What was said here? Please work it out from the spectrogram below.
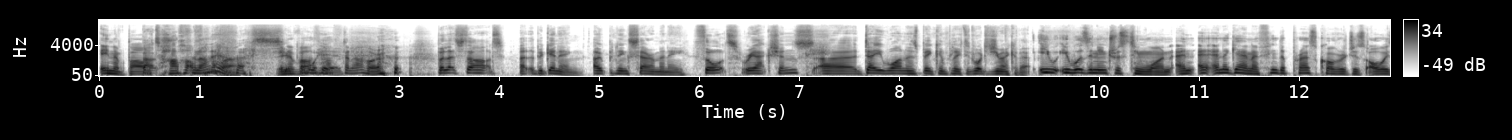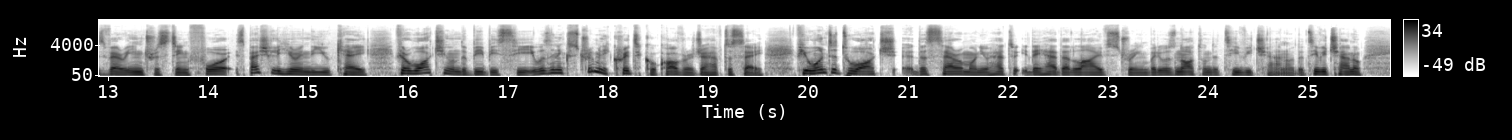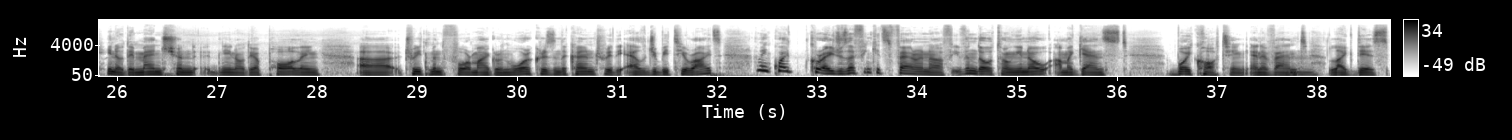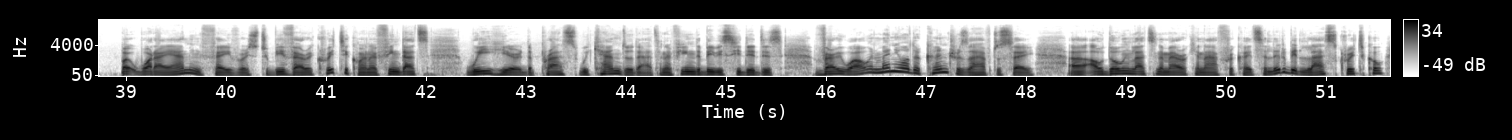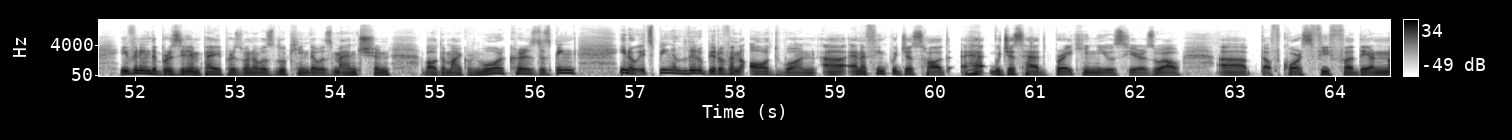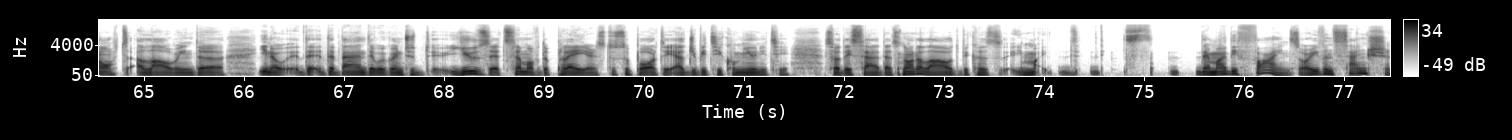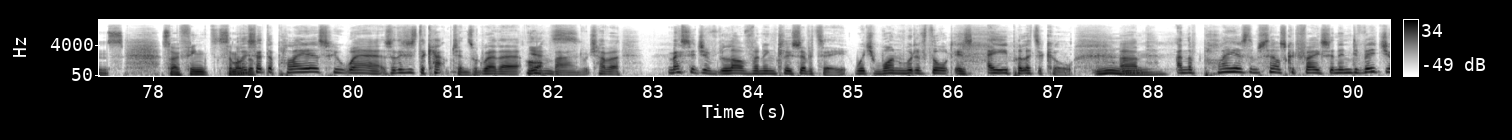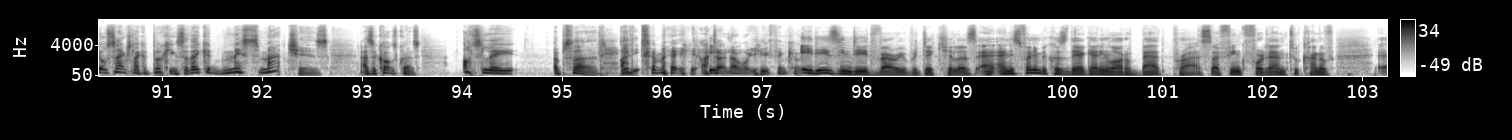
In about, about half, an hour. in about weird. half an hour. But let's start at the beginning. Opening ceremony. Thoughts, reactions. Uh, day one has been completed. What did you make of it? It, it was an interesting one, and, and and again, I think the press coverage is always very interesting for, especially here in the UK. If you're watching on the BBC, it was an extremely critical coverage, I have to say. If you wanted to watch the ceremony, you had to. They had a live stream, but it was not on the TV channel. The TV channel, you know, they mentioned, you know, the appalling uh, treatment for migrant workers in the country, the LGBT rights. I mean, quite courageous. I think it's fair enough, even though, Tom, you know, I'm against boycotting an event mm. like this. But what I am in favor is to be very critical. And I think that's, we here, the press, we can do that. And I think the BBC did this very well. And many other countries, I have to say. Uh, although in Latin America and Africa, it's a little bit less critical. Even in the Brazilian papers, when I was looking, there was mention about the migrant workers. There's been, you know, it's been a little bit of an odd one. Uh, and I think we just had, ha- we just had breaking news here as well. Uh, of course, FIFA, they are not allowing the, you know, the, the ban, they were going to use it, some of the players to support the LGBT community. So they said that's not allowed because might, th- th- there might be fines or even sanctions. So I think some Well, of they the said the players who wear, so this is the captains, would wear their Yes. armband, which have a message of love and inclusivity, which one would have thought is apolitical. Mm. Um, and the players themselves could face an individual sanction like a booking, so they could miss matches as a consequence. Utterly absurd to me. I don't know what you think of it. It is indeed very ridiculous, and, and it's funny because they're getting a lot of bad press. I think for them to kind of uh,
